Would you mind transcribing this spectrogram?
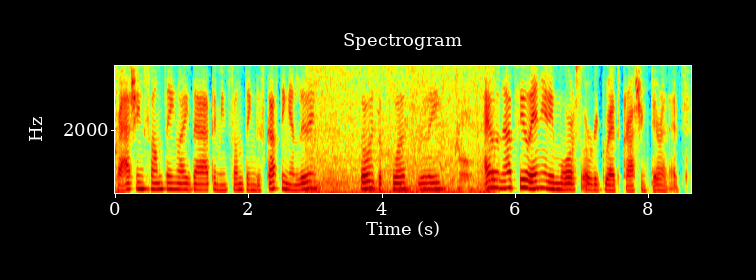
crashing something like that, I mean something disgusting and living, it's always a plus, really. I will not feel any remorse or regret crashing Tyranids.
